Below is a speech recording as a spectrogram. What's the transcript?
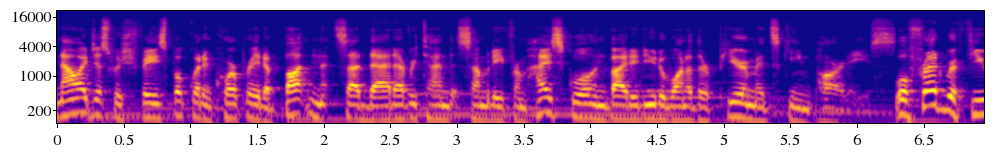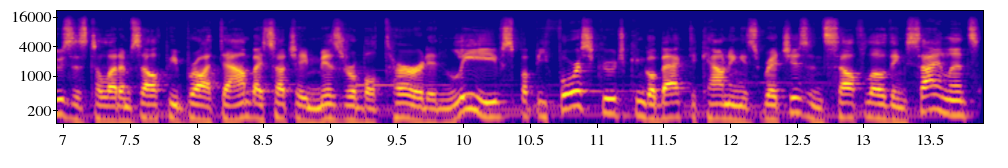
Now I just wish Facebook would incorporate a button that said that every time that somebody from high school invited you to one of their pyramid scheme parties. Well, Fred refuses to let himself be brought down by such a miserable turd and leaves, but before Scrooge can go back to counting his riches in self loathing silence,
